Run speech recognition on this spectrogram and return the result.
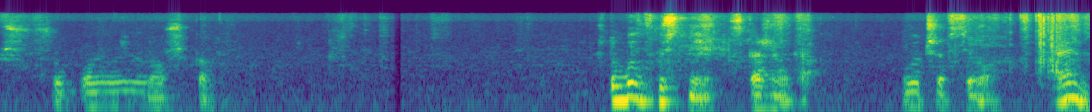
чтобы он немножко, чтобы был вкуснее, скажем так, лучше всего. Правильно?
